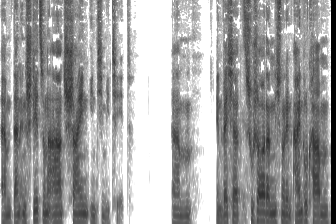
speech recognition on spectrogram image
ähm, dann entsteht so eine Art Scheinintimität, ähm, in welcher Zuschauer dann nicht nur den Eindruck haben,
